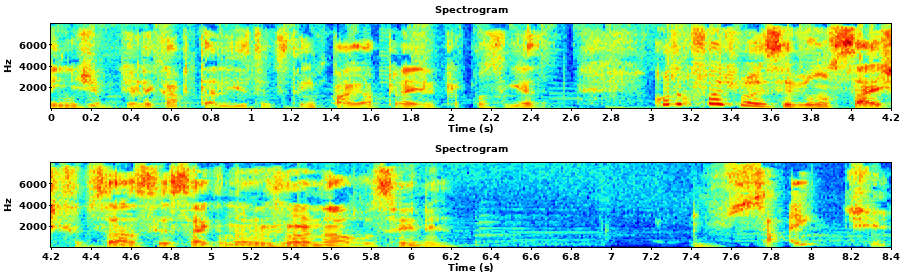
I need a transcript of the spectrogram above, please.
entendi porque ele é capitalista, que você tem que pagar pra ele pra conseguir. Quando que foi a que você viu um site que você precisava acessar que não era um jornal, Rossini? Um site?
